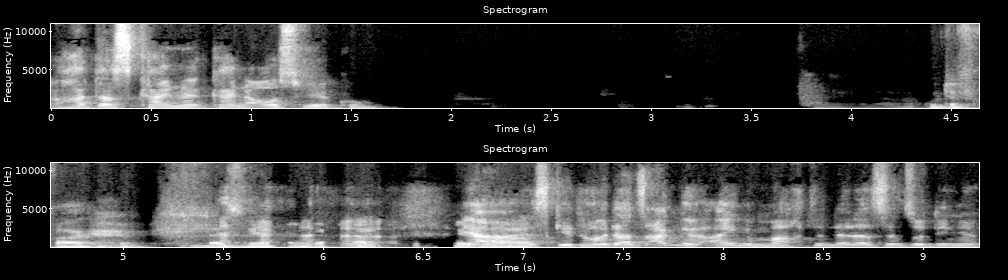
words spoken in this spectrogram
hat das keine, keine Auswirkung? Gute Frage. ja, es geht heute ans Eingemachte. Ne? Das sind so Dinge,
